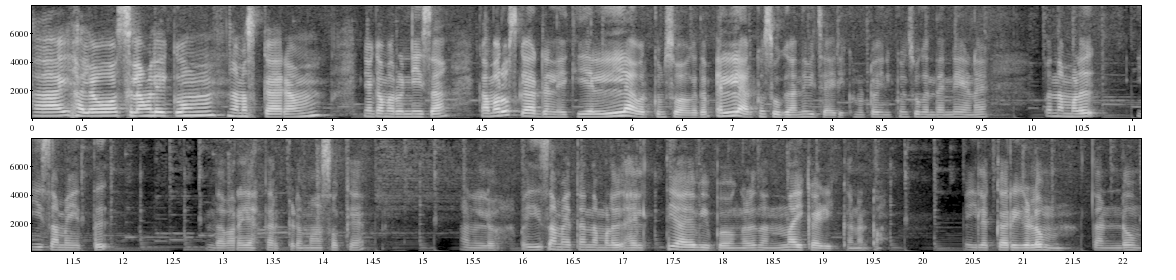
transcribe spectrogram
ഹായ് ഹലോ അസ്സാം വലൈക്കും നമസ്കാരം. ഞാൻ കമറുന്നീസ കമറൂസ് ഗാർഡനിലേക്ക് എല്ലാവർക്കും സ്വാഗതം. എല്ലാവർക്കും സുഖമെന്ന് വിചാരിക്കുന്നു കേട്ടോ എനിക്കും സുഖം തന്നെയാണ്. അപ്പം നമ്മൾ ഈ സമയത്ത് എന്താ പറയുക കർക്കിടക മാസമൊക്കെ ആണല്ലോ. അപ്പോൾ ഈ സമയത്താണ് നമ്മൾ ഹെൽത്തിയായ വിഭവങ്ങൾ നന്നായി കഴിക്കണം കേട്ടോ ഇലക്കറികളും തണ്ടും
